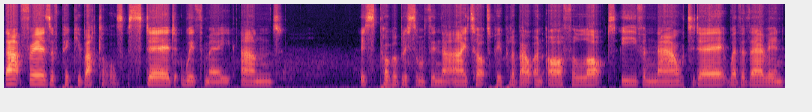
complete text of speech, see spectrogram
that phrase of pick your battles stayed with me and it's probably something that I talk to people about an awful lot even now today, whether they're in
